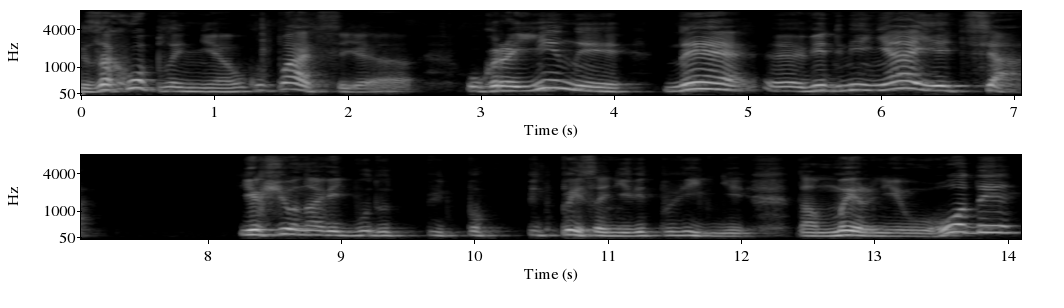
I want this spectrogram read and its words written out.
захоплення, окупація України не е, відміняється, якщо навіть будуть підписані відповідні там мирні угоди,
